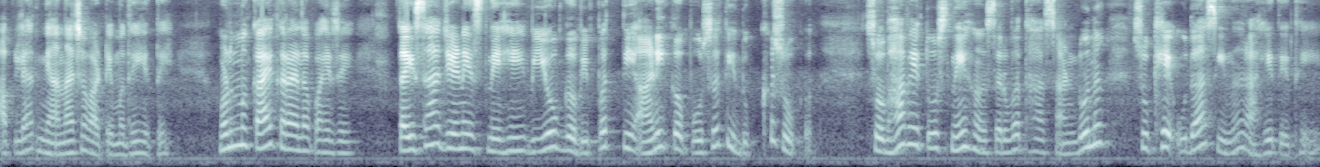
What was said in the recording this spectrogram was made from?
आपल्या ज्ञानाच्या वाटेमध्ये येते. म्हणून मग काय करायला पाहिजे? तैसा जेणे स्नेहे वियोग विपत्ती आणिक पोसती दुःख शोक. स्वभावे तो स्नेह सर्वथा सांडून सुखे उदासीन राहे तेथे.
